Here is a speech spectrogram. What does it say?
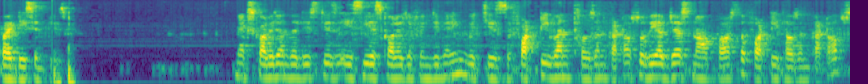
Quite decent placement next college on the list is ACS College of Engineering which is 41,000 cutoff so we have just now crossed the 40,000 cutoffs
